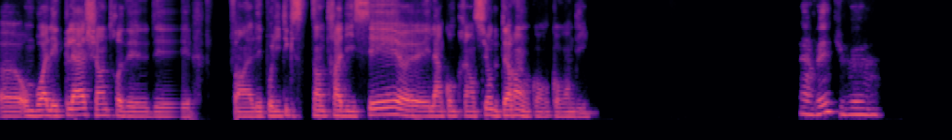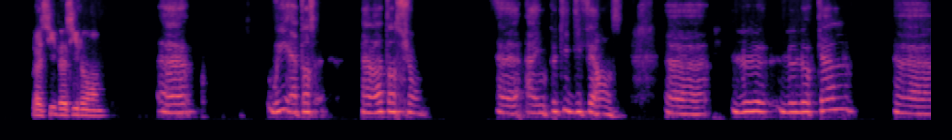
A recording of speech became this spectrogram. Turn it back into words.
euh, on voit les clashs entre des, des enfin, les politiques centralisées euh, et l'incompréhension du terrain, comme, comme, on dit. Hervé, tu veux? Vas-y, vas-y, Laurent. Euh, oui, attention, alors attention euh, à une petite différence. Euh, le, le, local, euh,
